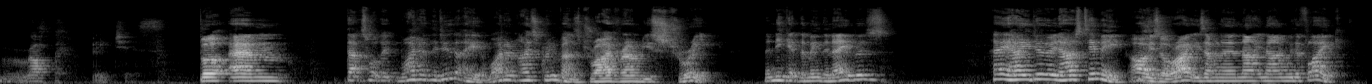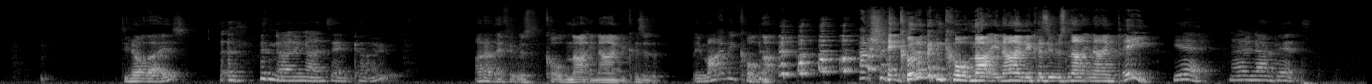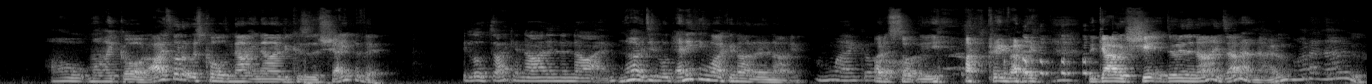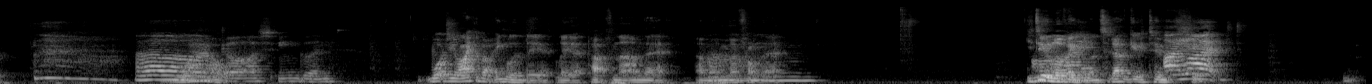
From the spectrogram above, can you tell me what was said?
Rock beaches. But um, that's what they. Why don't they do that here? Why don't ice cream vans drive around your street? Then you get to meet the neighbours. Hey, how you doing? How's Timmy? Oh, he's all right. He's having a 99 with a flake. Do you know what that is? 99 cent cone. I don't know if it was called 99 because of the. It might be called that. Actually, it could have been called 99 because it was 99p. Yeah, 99 pence. Oh my god, I thought it was called 99 because of the shape of it. It looked like a 9 and a 9. No, it didn't look anything like a 9 and a 9. Oh my god. I just thought the ice cream man, the guy was shit at doing the nines. I don't know. I don't know. Oh Wow. gosh, England. What do you like about England, Leah? Leah apart from that, I'm there. I'm, I'm from there. Um, You do love I- England, so don't give it too much I shit. liked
